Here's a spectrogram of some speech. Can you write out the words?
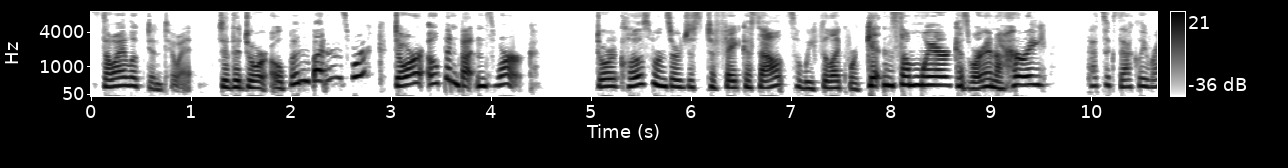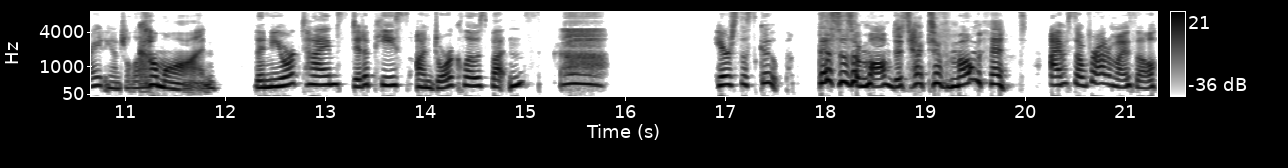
So I looked into it. do the door open buttons work? Door open buttons work. Door closed ones are just to fake us out so we feel like we're getting somewhere because we're in a hurry. That's exactly right, Angela. Come on. The New York Times did a piece on door close buttons. Here's the scoop. this is a mom detective moment. I'm so proud of myself.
